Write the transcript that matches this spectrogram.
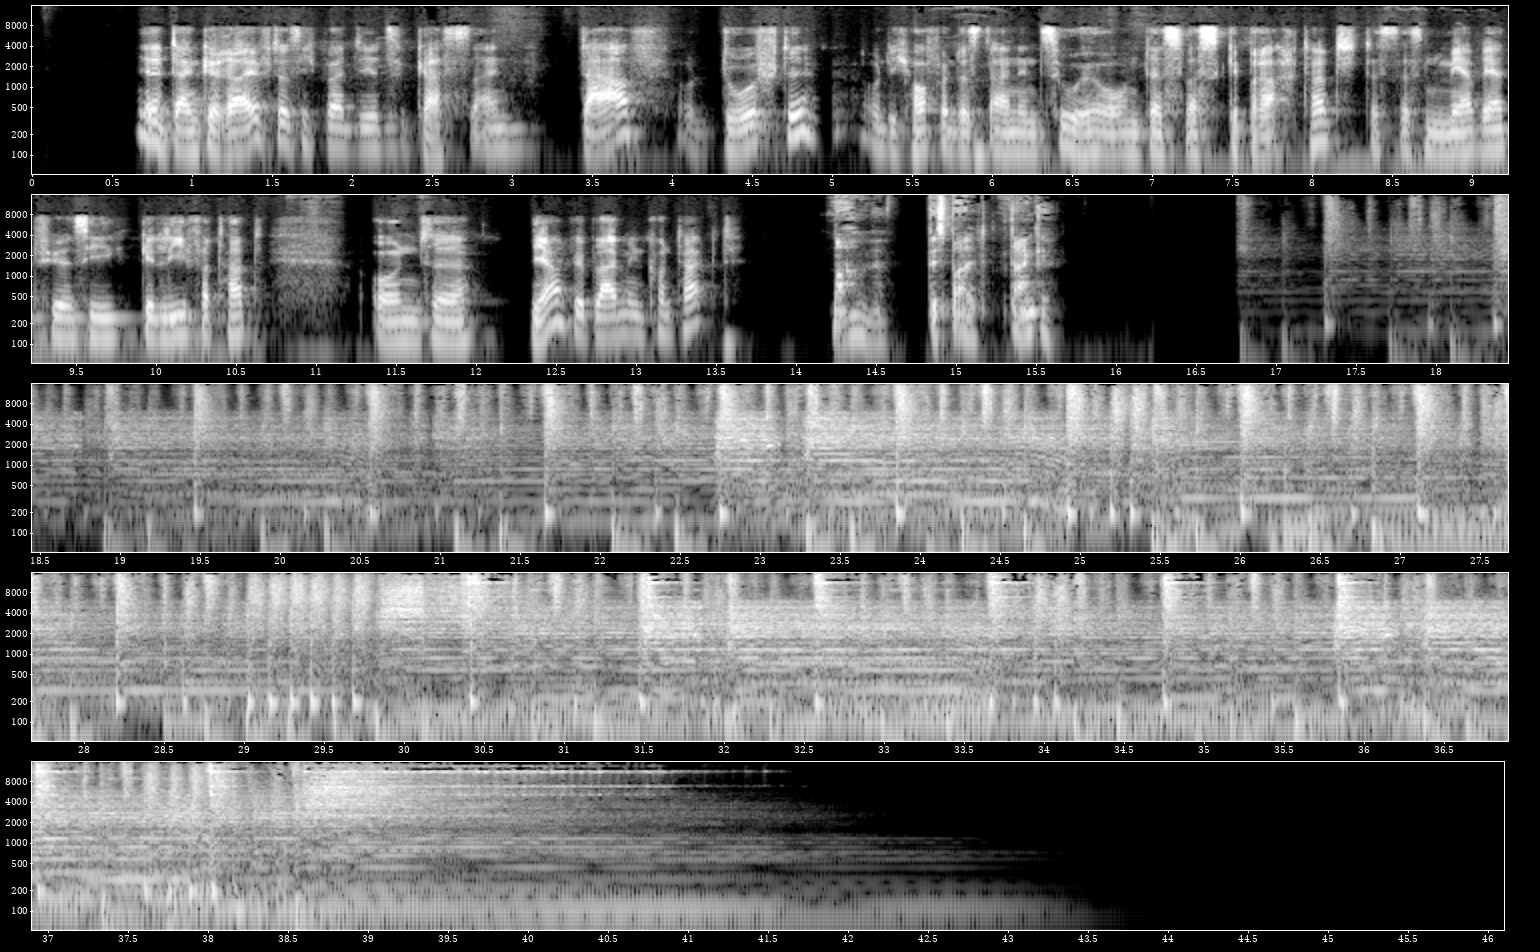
Ja, danke Ralf, dass ich bei dir zu Gast sein darf und durfte. Und ich hoffe, dass deinen Zuhörern das was gebracht hat, dass das einen Mehrwert für sie geliefert hat. Und äh, ja, wir bleiben in Kontakt. Machen wir. Bis bald. Danke.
